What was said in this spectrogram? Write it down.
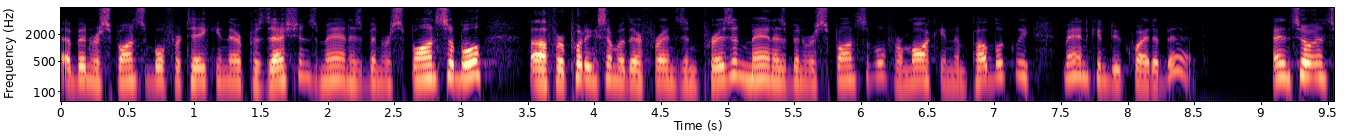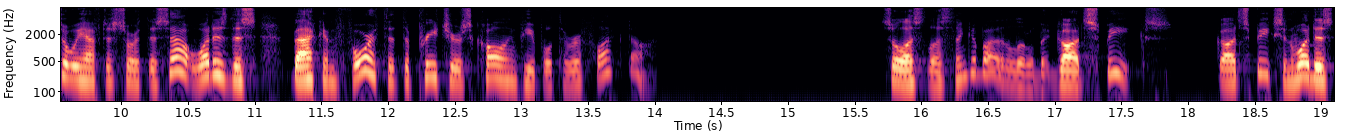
uh, been responsible for taking their possessions. Man has been responsible uh, for putting some of their friends in prison. Man has been responsible for mocking them publicly. Man can do quite a bit. And so, and so we have to sort this out. What is this back and forth that the preacher is calling people to reflect on? So let's, let's think about it a little bit. God speaks. God speaks. And what, does,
